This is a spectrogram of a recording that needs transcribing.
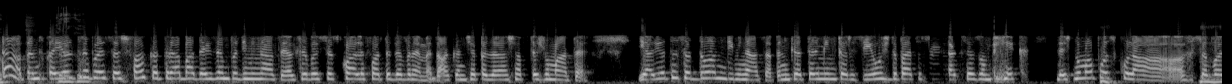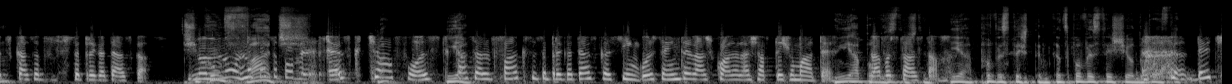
Da, pentru că el că... trebuie să-și facă treaba, de exemplu, dimineața. El trebuie să se scoale foarte devreme, dacă începe de la șapte jumate. Iar eu trebuie să dorm dimineața, pentru că eu termin târziu și după aceea trebuie să relaxez un pic. Deci nu mă pot scula să văd ca să se pregătească. Și nu, cum nu, faci? nu pot să povestesc ce a fost Ia. ca să-l fac să se pregătească singur, să intre la școală la șapte jumate. Ia, la vârsta asta. Ia, povestește-mi, că-ți povestesc și eu după asta. deci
